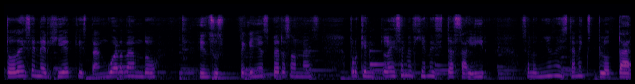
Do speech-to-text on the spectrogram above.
toda esa energía que están guardando en sus pequeñas personas, porque esa energía necesita salir, o sea, los niños necesitan explotar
